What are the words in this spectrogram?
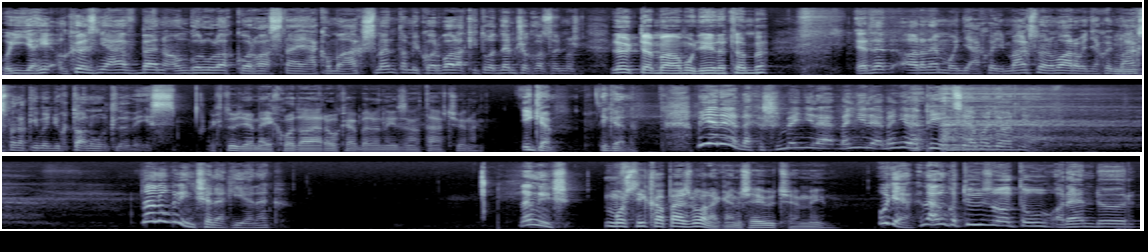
hogy így a, a köznyelvben, angolul akkor használják a marksman amikor valaki tudod, nem csak az, hogy most lőttem már amúgy életembe. Érted? Arra nem mondják, hogy marksman, hanem arra mondják, hogy marksman, aki mondjuk tanult lövész. Aki tudja, melyik oldaláról kell belenézni a távcsőnek. Igen, igen. Milyen érdekes, hogy mennyire, mennyire, mennyire PC a magyar nyelv. Nálunk nincsenek ilyenek. Nem nincs. Most így kapásból nekem se jut semmi. Ugye? Nálunk a tűzoltó, a rendőr,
